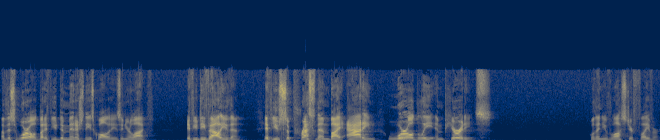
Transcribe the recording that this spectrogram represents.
of this world. But if you diminish these qualities in your life, if you devalue them, if you suppress them by adding worldly impurities, well, then you've lost your flavor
